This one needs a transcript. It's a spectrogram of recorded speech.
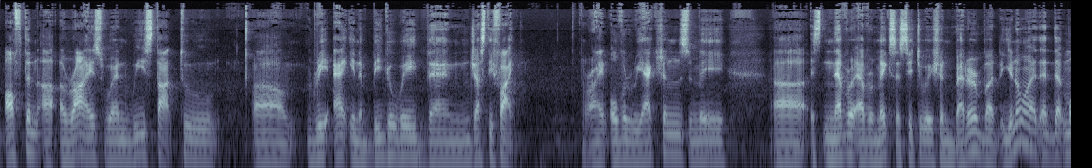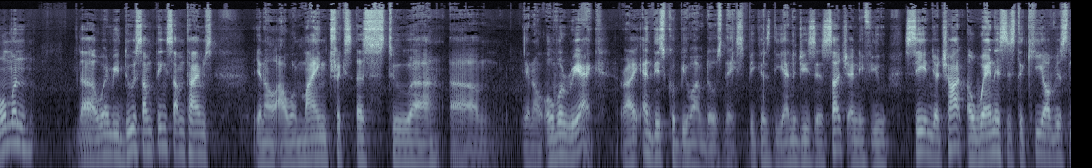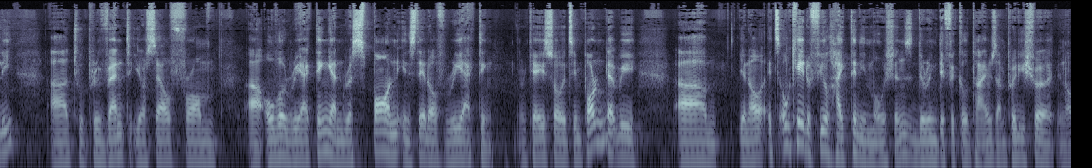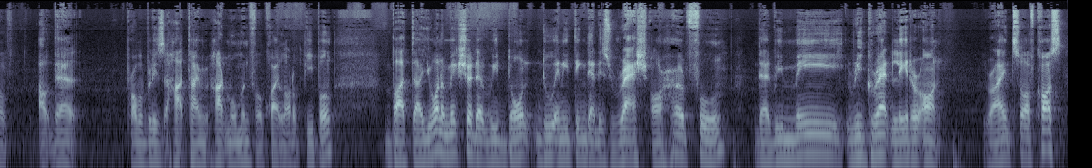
often uh, arise when we start to um, react in a bigger way than justified right? Overreactions may uh, it never ever makes a situation better but you know at, at that moment uh, when we do something sometimes you know our mind tricks us to uh, um, you know overreact right? And this could be one of those days because the energy is such. And if you see in your chart awareness is the key obviously uh, to prevent yourself from uh, overreacting and respond instead of reacting okay so it's important that we um, you know it's okay to feel heightened emotions during difficult times. I'm pretty sure you know out there probably is a hard time hard moment for quite a lot of people. But uh, you want to make sure that we don't do anything that is rash or hurtful that we may regret later on right? So of course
